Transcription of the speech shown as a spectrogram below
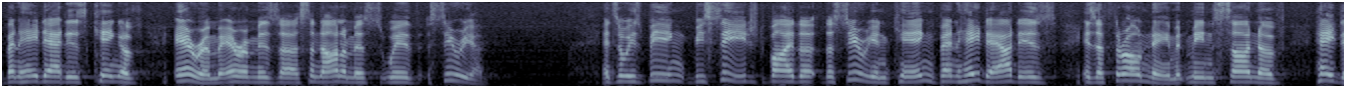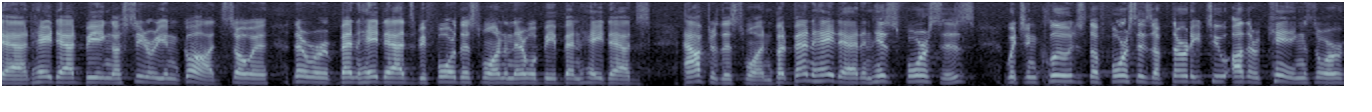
Ben Hadad is king of Aram. Aram is uh, synonymous with Syria. And so he's being besieged by the, the Syrian king. Ben Hadad is, is a throne name, it means son of Hadad, Hadad being a Syrian god. So uh, there were Ben Hadads before this one, and there will be Ben Hadads after this one. But Ben Hadad and his forces, which includes the forces of 32 other kings or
